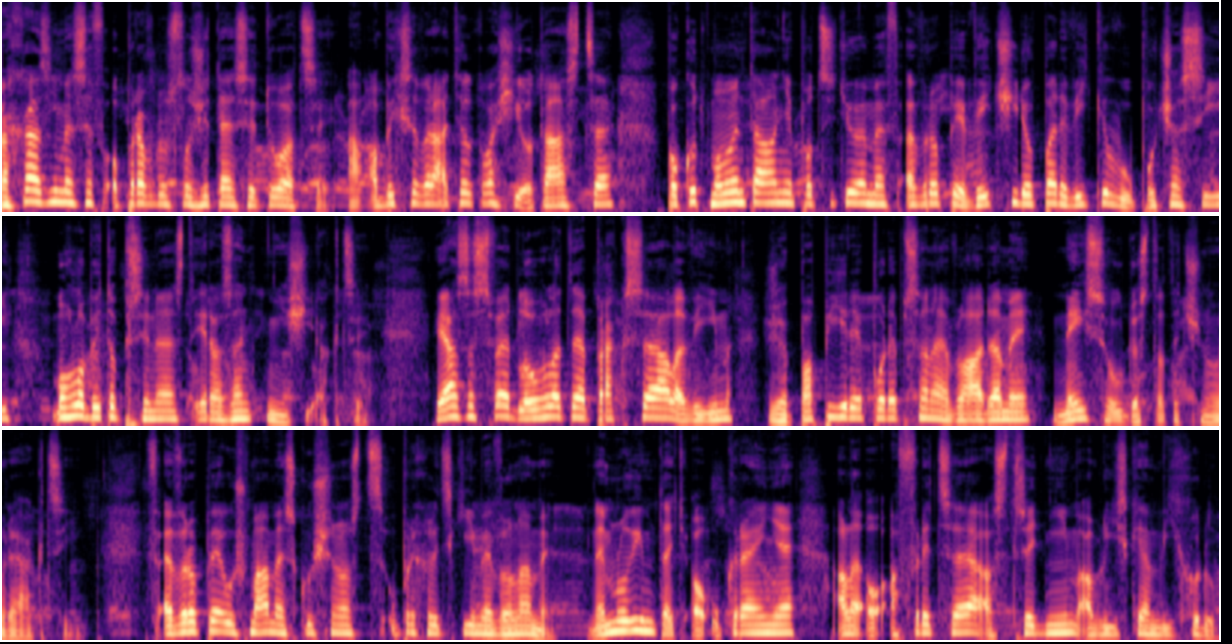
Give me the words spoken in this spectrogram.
Nacházíme se v opravdu složité situaci a abych se vrátil k vaší otázce, pokud momentálně pocitujeme v Evropě větší dopady výkyvů počasí, mohlo by to přinést i razantnější akci. Já ze své dlouholeté praxe ale vím, že papíry podepsané vládami nejsou dostatečnou reakcí. V Evropě už máme zkušenost s uprchlickými vlnami. Nemluvím teď o Ukrajině, ale o Africe a středním a blízkém východu.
